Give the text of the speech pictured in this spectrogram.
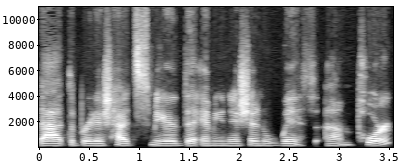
that the British had smeared the ammunition with um, pork.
